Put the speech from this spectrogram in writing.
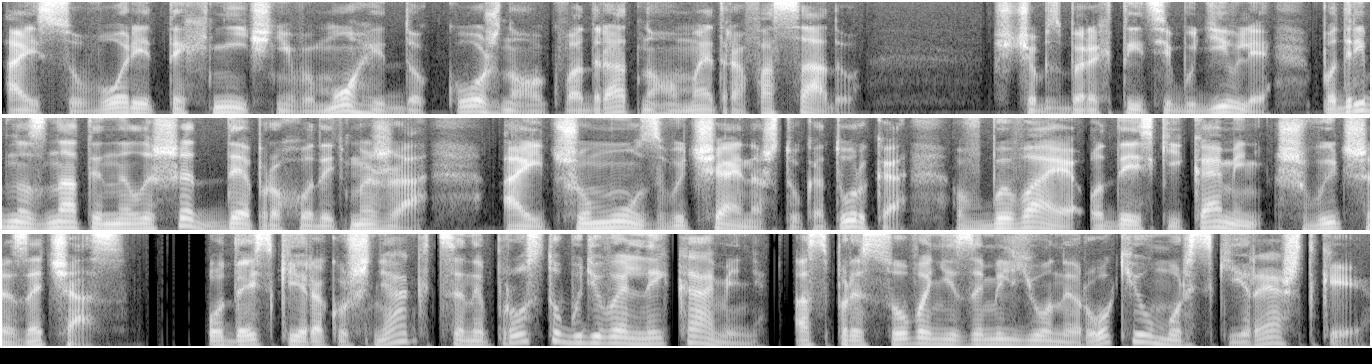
а й суворі технічні вимоги до кожного квадратного метра фасаду. Щоб зберегти ці будівлі, потрібно знати не лише де проходить межа, а й чому звичайна штукатурка вбиває одеський камінь швидше за час. Одеський ракушняк це не просто будівельний камінь, а спресовані за мільйони років морські рештки.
